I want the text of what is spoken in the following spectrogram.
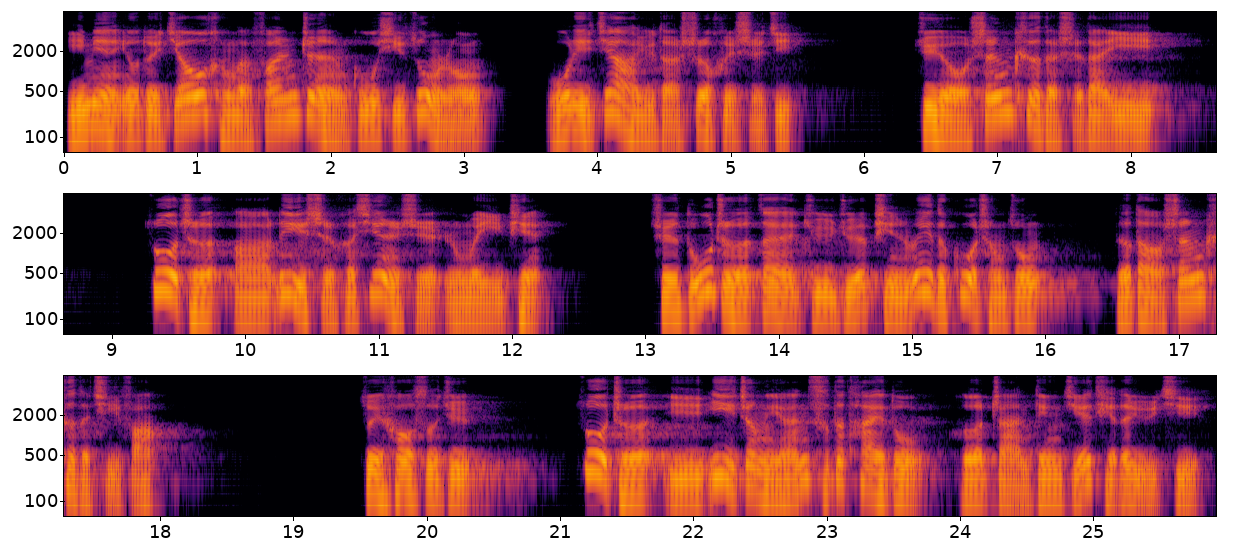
一面又对骄横的藩镇姑息纵容、无力驾驭的社会实际，具有深刻的时代意义。作者把历史和现实融为一片，使读者在咀嚼品味的过程中。得到深刻的启发。最后四句，作者以义正言辞的态度和斩钉截铁的语气，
